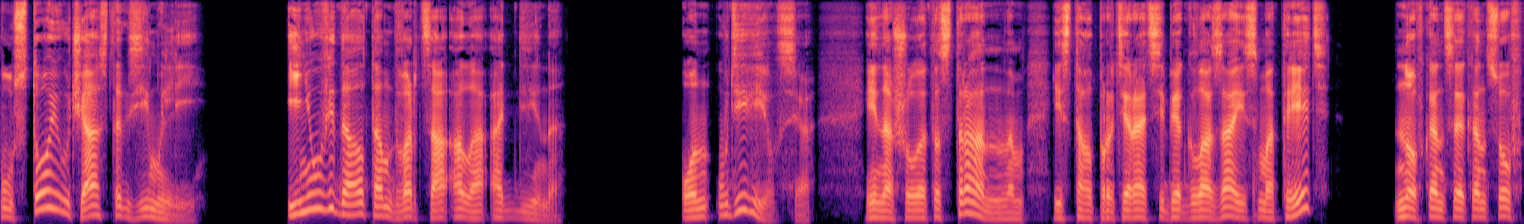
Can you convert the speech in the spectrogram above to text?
пустой участок земли, и не увидал там дворца Алла-Аддина. Он удивился и нашел это странным, и стал протирать себе глаза и смотреть, но в конце концов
